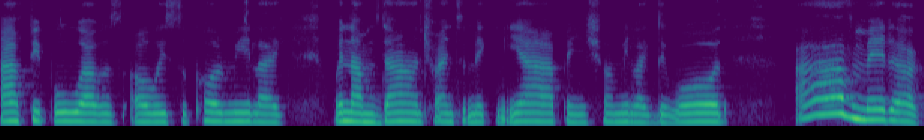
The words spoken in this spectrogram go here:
I have people who always always support me, like when I'm down, trying to make me up and show me like the world. I've made a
